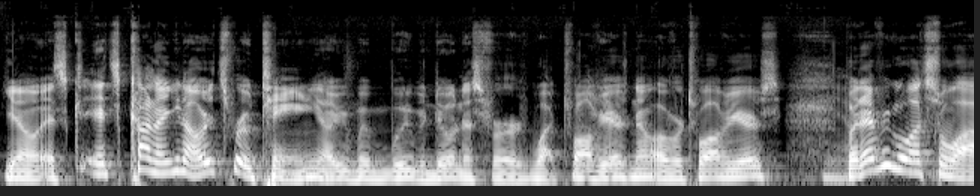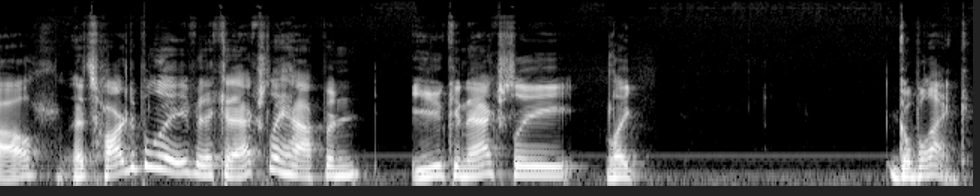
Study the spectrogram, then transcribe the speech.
you know, it's it's kind of you know it's routine. You know, we've been, doing this for what twelve Yeah. years now, over twelve years. But every once in a while, it's hard to believe it can actually happen. You can actually like go blank,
